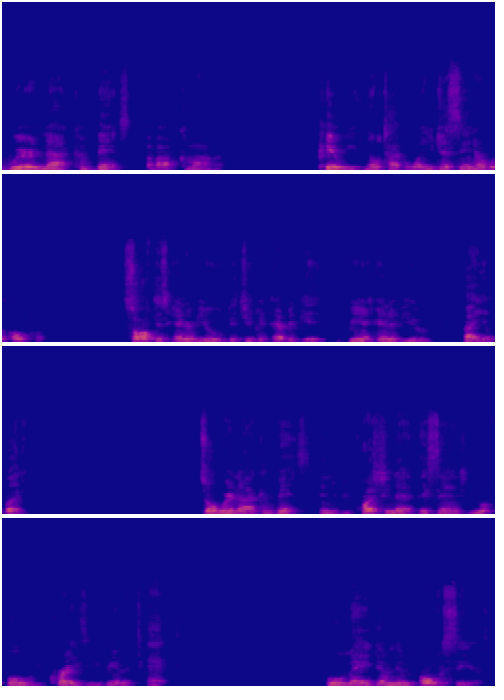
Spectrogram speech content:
we're not convinced about Kamala. Period. No type of way. You just seen her with Oprah. Softest interview that you can ever get. Being interviewed by your buddy. So we're not convinced. And if you question that, they're saying you're a fool, you're crazy, you're being attacked. Who made them them overseers?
